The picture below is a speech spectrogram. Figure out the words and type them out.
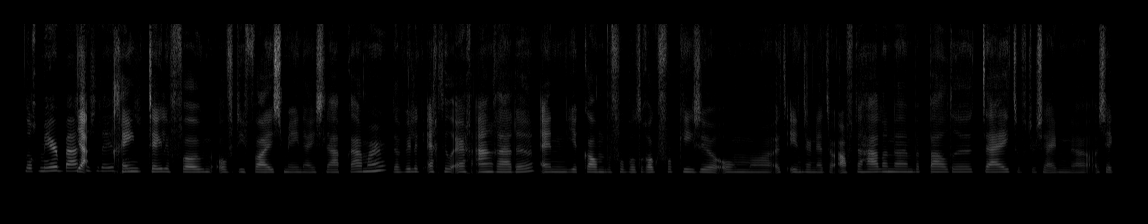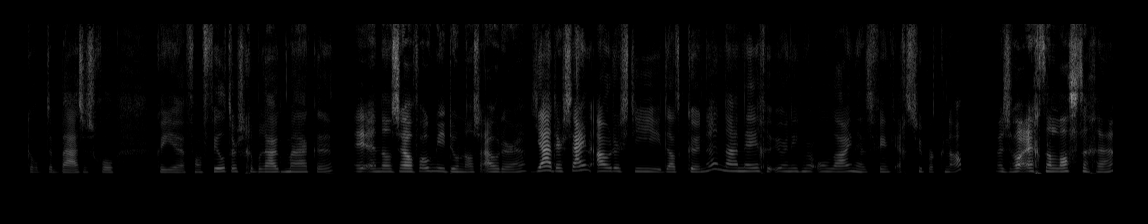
nog meer basisregels? Ja, geen telefoon of device mee naar je slaapkamer. Dat wil ik echt heel erg aanraden. En je kan bijvoorbeeld er ook voor kiezen om uh, het internet eraf te halen na een bepaalde tijd. Of er zijn, uh, zeker op de basisschool, kun je van filters gebruik maken. Hey, en dan zelf ook niet doen als ouder, hè? Ja, er zijn ouders die dat kunnen. Na negen uur niet meer online. Dat vind ik echt super knap. Maar het is wel echt een lastige, hè?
